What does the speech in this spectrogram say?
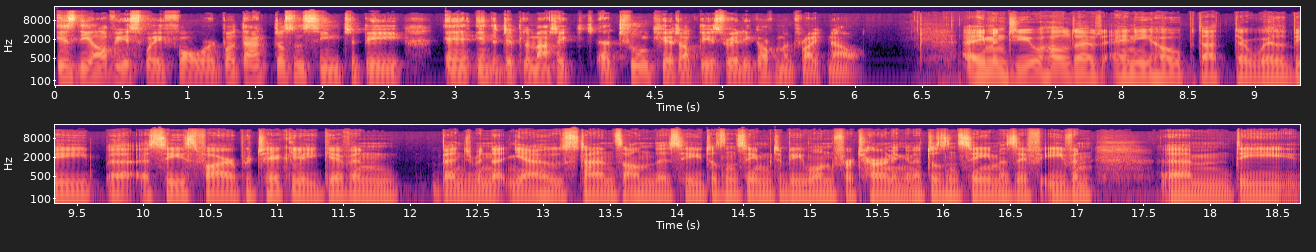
is the obvious way forward, but that doesn't seem to be in, in the diplomatic uh, toolkit of the Israeli government right now. Eamon, do you hold out any hope that there will be a, a ceasefire, particularly given Benjamin Netanyahu stands on this. He doesn't seem to be one for turning, and it doesn't seem as if even um, the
